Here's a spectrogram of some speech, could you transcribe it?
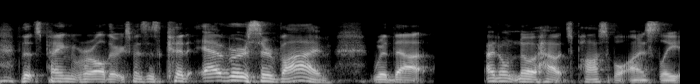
that's paying for all their expenses could ever survive with that. I don't know how it's possible, honestly.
